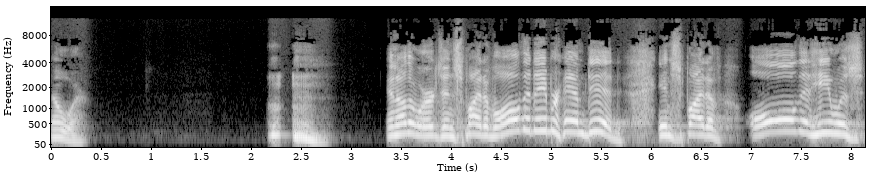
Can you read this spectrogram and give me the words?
Nowhere. in other words, in spite of all that Abraham did, in spite of all that he was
